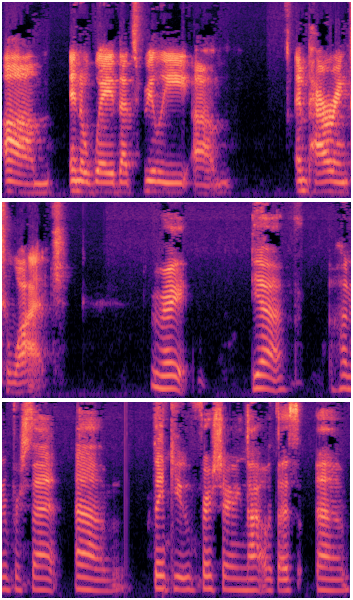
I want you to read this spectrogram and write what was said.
um, in a way that's really um, empowering to watch. Right. Yeah, 100%. Um, thank you for sharing that with us. Um,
